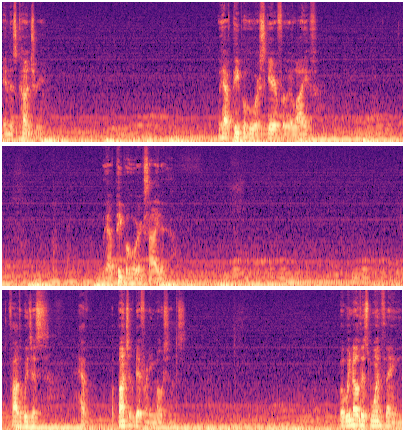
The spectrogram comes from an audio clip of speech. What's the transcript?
in this country. We have people who are scared for their life. We have people who are excited. Father, we just have a bunch of different emotions. But we know this one thing.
